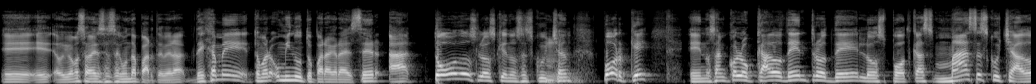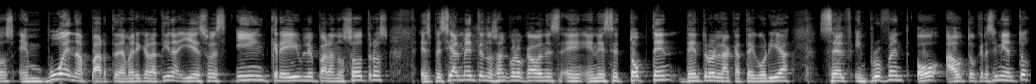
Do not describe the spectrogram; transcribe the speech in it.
eh, eh, hoy vamos a ver esa segunda parte, ¿verdad? Déjame tomar un minuto para agradecer a todos los que nos escuchan, mm. porque eh, nos han colocado dentro de los podcasts más escuchados en buena parte de América Latina y eso es increíble para nosotros. Especialmente nos han colocado en ese, top 10 dentro de la categoría Self-Improvement o autocrecimiento.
